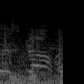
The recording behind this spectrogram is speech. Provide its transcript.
Let's go.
